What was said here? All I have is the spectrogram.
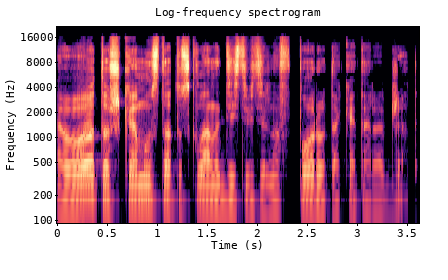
Вот уж кому статус клана действительно впору, так это Раджат.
